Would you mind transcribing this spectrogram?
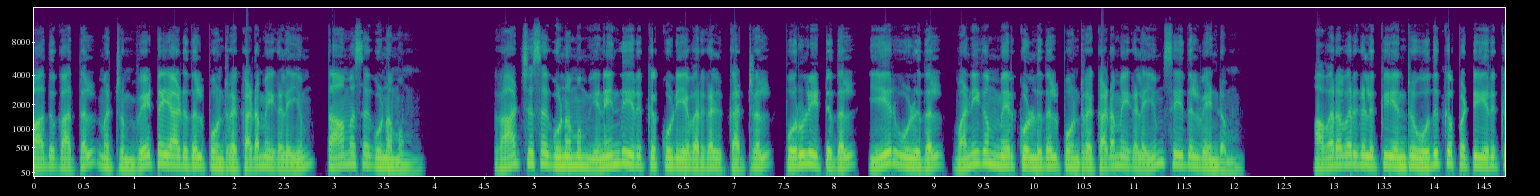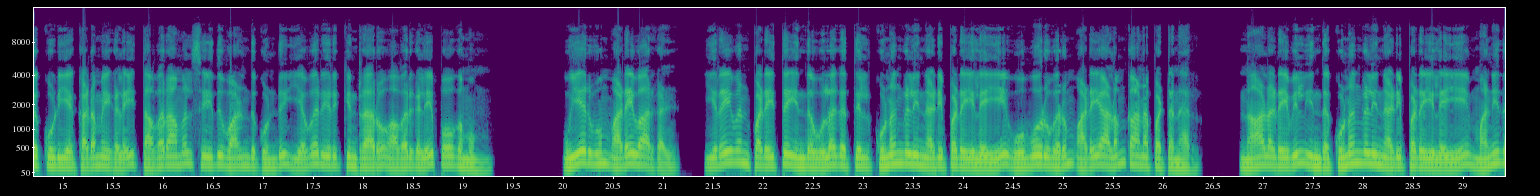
பாதுகாத்தல் மற்றும் வேட்டையாடுதல் போன்ற கடமைகளையும் தாமச குணமும். ராட்சச குணமும் இணைந்து இருக்கக்கூடியவர்கள் கற்றல் பொருளீட்டுதல் ஏர் உழுதல் வணிகம் மேற்கொள்ளுதல் போன்ற கடமைகளையும் செய்தல் வேண்டும். அவரவர்களுக்கு என்று ஒதுக்கப்பட்டு இருக்கக்கூடிய கடமைகளை தவறாமல் செய்து வாழ்ந்து கொண்டு எவர் இருக்கின்றாரோ அவர்களே போகமும். உயர்வும் அடைவார்கள். இறைவன் படைத்த இந்த உலகத்தில் குணங்களின் அடிப்படையிலேயே ஒவ்வொருவரும் அடையாளம் காணப்பட்டனர். நாளடைவில் இந்த குணங்களின் அடிப்படையிலேயே மனித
